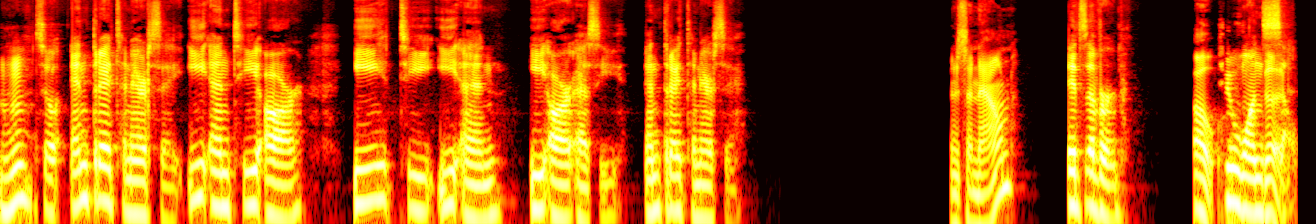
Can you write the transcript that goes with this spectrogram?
hmm So entretenerse. E N T R E T E N E R S E. Entretenerse. And it's a noun. It's a verb. Oh, To oneself.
